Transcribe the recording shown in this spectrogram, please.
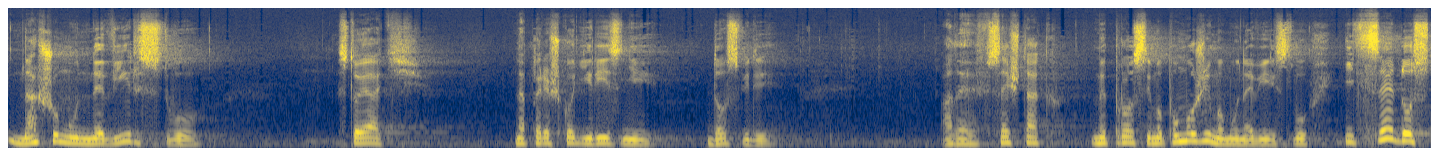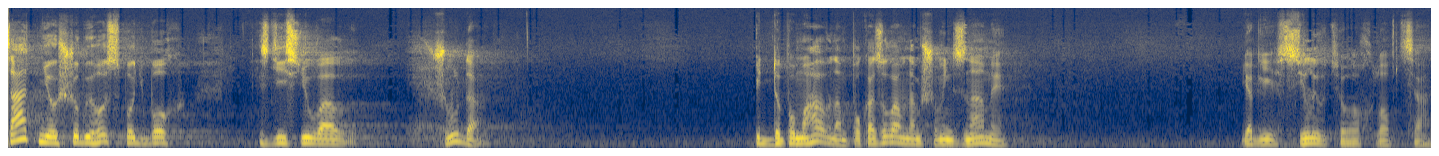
нашому невірству стоять на перешкоді різні досвіди. Але все ж так ми просимо, поможи моєму невірству. І це достатньо, щоб Господь Бог здійснював чуда і допомагав нам, показував нам, що Він з нами, як і зцілив цього хлопця.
